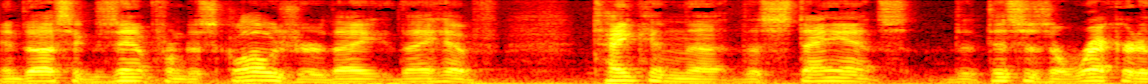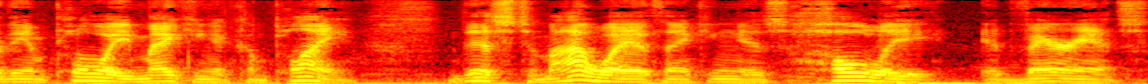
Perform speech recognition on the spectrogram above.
and thus exempt from disclosure. They they have taken the, the stance that this is a record of the employee making a complaint. This, to my way of thinking, is wholly at variance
